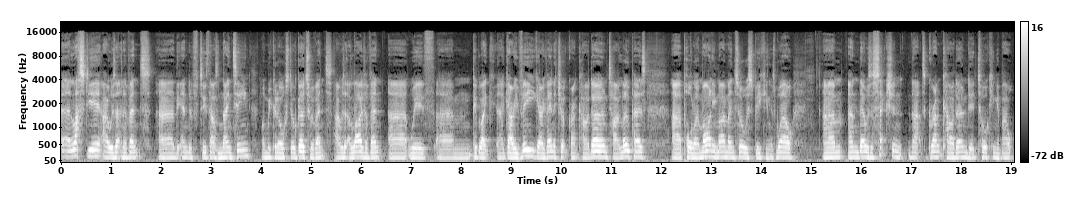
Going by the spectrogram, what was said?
uh, last year, I was at an event uh, the end of 2019 when we could all still go to events. I was at a live event uh, with um, people like uh, Gary Vee, Gary Vaynerchuk, Grant Cardone, Tai Lopez, uh, Paul O'Mahony, my mentor, was speaking as well. Um, and there was a section that Grant Cardone did talking about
